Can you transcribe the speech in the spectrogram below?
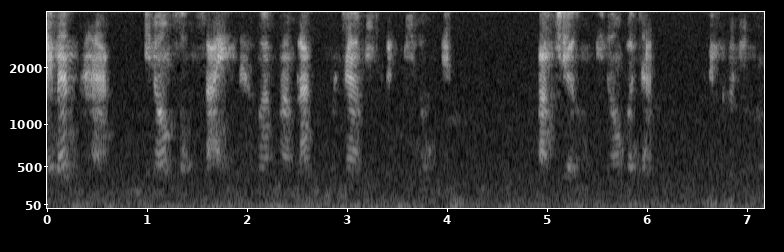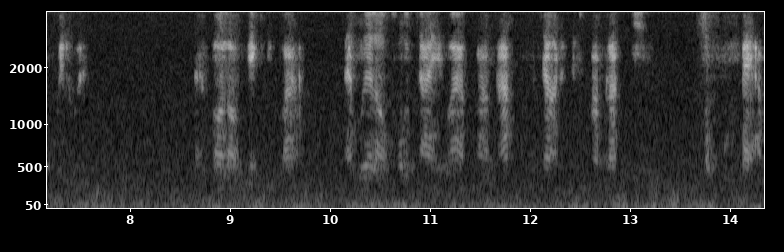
ดังนั้นหากพี่น้องสงสัยนะว่าความรักของพระเจ้ามีขึ้นมีลงเนี่ยความเชื่อของพี่น้องก็จะขึ้นขึ้นลงไปด้วยแต่พอเราแค่คิดว่า แต่เมื่อเราเข้าใจว่าความรักของพระเจ้าเนี่ยเป็นความรักที่สมบูรณ์แบบ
